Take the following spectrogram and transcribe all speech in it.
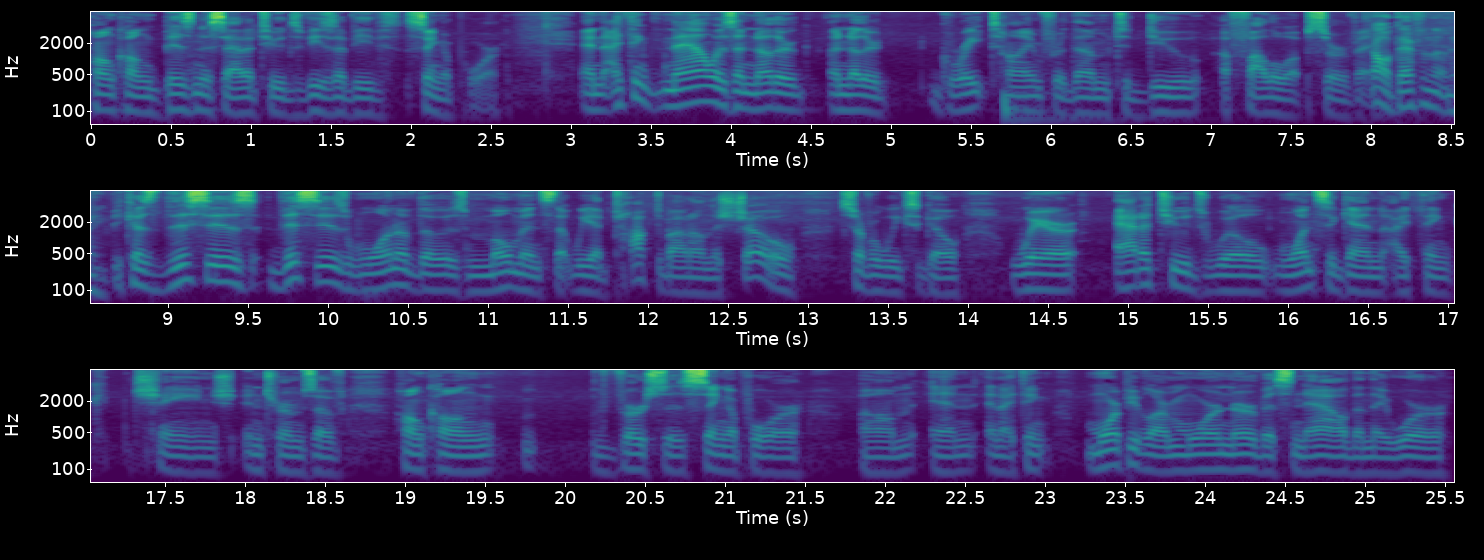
Hong Kong business attitudes vis-a-vis Singapore, and I think now is another another great time for them to do a follow-up survey. Oh, definitely. because this is this is one of those moments that we had talked about on the show several weeks ago where attitudes will once again I think change in terms of Hong Kong versus Singapore um, and and I think more people are more nervous now than they were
